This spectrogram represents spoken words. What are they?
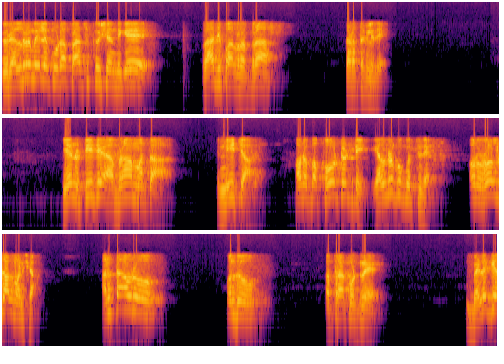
ಇವರೆಲ್ಲರ ಮೇಲೆ ಕೂಡ ಪ್ರಾಸಿಕ್ಯೂಷನ್ಗೆ ರಾಜ್ಯಪಾಲರ ಹತ್ರ ಕಡತಗಳಿದೆ. ಏನು ಟಿ ಜೆ ಅಬ್ರಾಹಂ ಅಂತ ನೀಚ, ಅವನೊಬ್ಬ ಫೋರ್ ಟ್ವೆಂಟಿ, ಎಲ್ರಿಗೂ ಗೊತ್ತಿದೆ. ಅವನು ರೋಲ್ ಕಾಲ್ ಮನುಷ್ಯ. ಅಂತ ಅವರು ಒಂದು ಪತ್ರ ಕೊಟ್ರೆ, ಬೆಳಗ್ಗೆ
